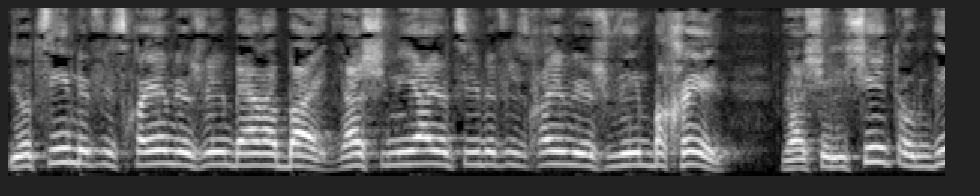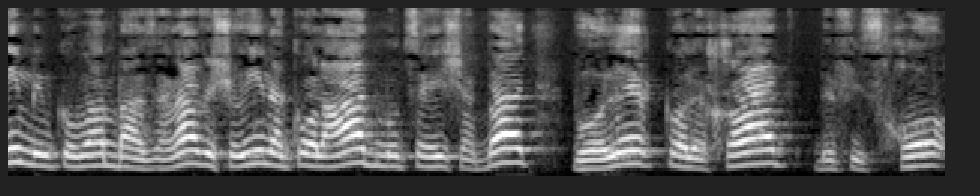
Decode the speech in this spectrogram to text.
יוצאים בפסחיהם ויושבים בהר הבית, והשנייה יוצאים בפסחיהם ויושבים בחיל, והשלישית עומדים במקומם בעזרה ושוהין הכל עד מוצאי שבת והולך כל אחד בפסחו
